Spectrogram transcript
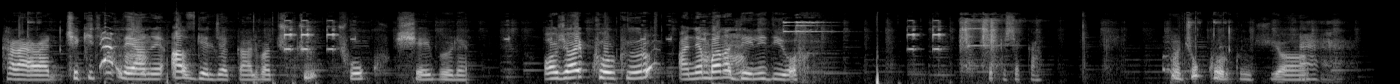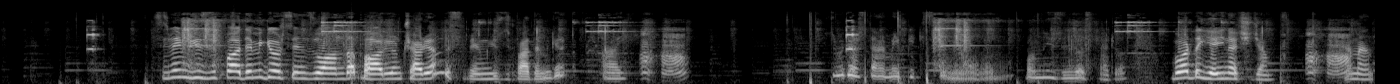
karar verdim. Çekeceğim de yani az gelecek galiba. Çünkü çok şey böyle. Acayip korkuyorum. Annem bana deli diyor. Şaka şaka. Ama çok korkunç ya. Siz benim yüz ifademi görseniz o anda bağırıyorum çağırıyorum da siz benim yüz ifademi gör. Ay. Yüzümü göstermeyi pek istemiyorum. Bana yüzünü gösteriyor. Bu arada yayın açacağım. Hemen.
